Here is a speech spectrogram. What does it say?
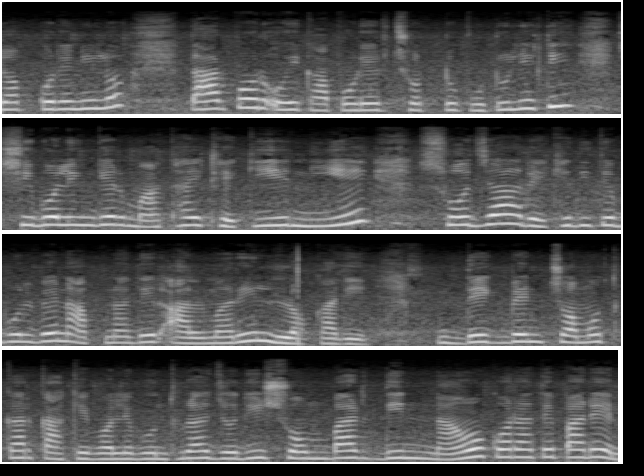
জপ করে নিল। তারপর ওই কাপড়ের ছোট্ট পুটুলিটি শিবলিঙ্গের মাথায় ঠেকিয়ে নিয়ে সোজা রেখে দিতে বলবেন আপনাদের আলমারির লকারে। দেখবেন চমৎকার কাকে বলে বন্ধুরা। যদি সোমবার দিন নাও করাতে পারেন,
